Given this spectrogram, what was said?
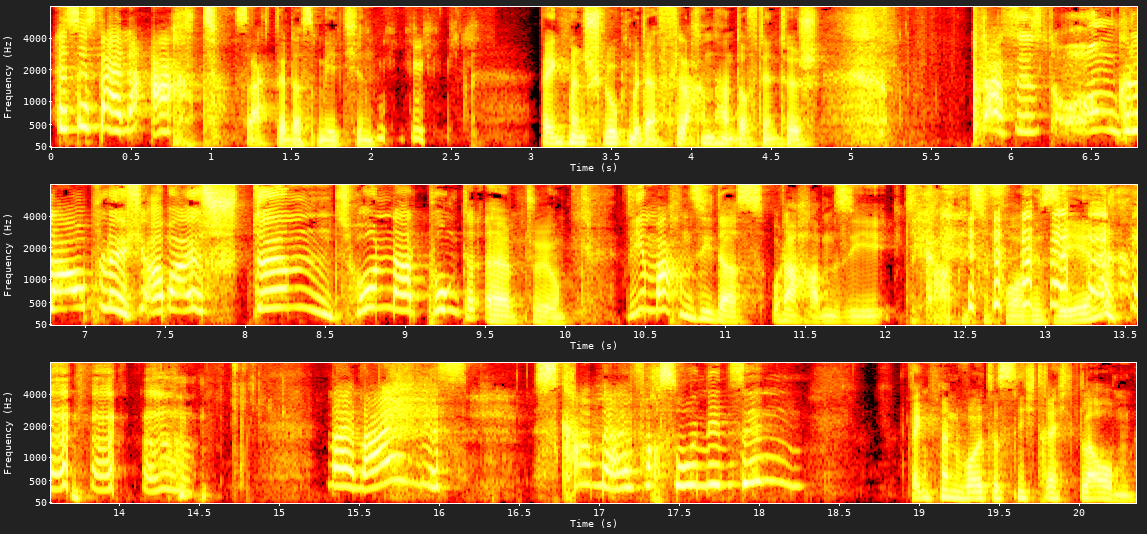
Es ist eine Acht, sagte das Mädchen. Benkman schlug mit der flachen Hand auf den Tisch. Das ist unglaublich, aber es stimmt. 100 Punkte. Äh, Entschuldigung. Wie machen Sie das? Oder haben Sie die Karten zuvor gesehen? nein, nein, es, es kam mir einfach so in den Sinn. Benkman wollte es nicht recht glauben.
